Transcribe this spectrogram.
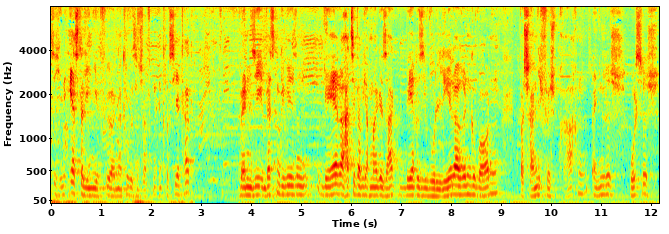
sich in erster Linie für Naturwissenschaften interessiert hat. Wenn sie im Westen gewesen wäre, hat sie, glaube ich, auch mal gesagt, wäre sie wohl Lehrerin geworden. Wahrscheinlich für Sprachen, Englisch, Russisch,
